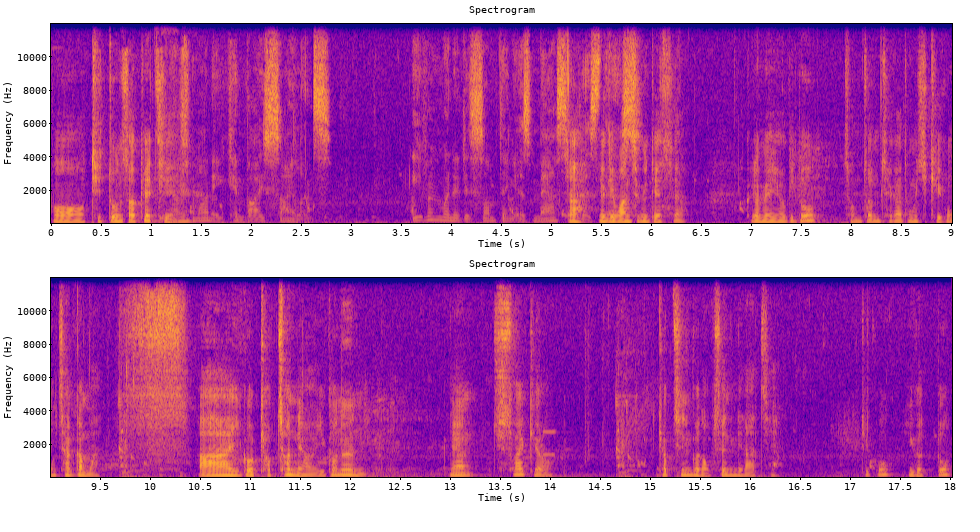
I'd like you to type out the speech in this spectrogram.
어 뒷돈 썼겠지. Enough money can buy silence. Even when it is something as massive 자 as 여기 this. 완성이 됐어요. 그러면 여기도 점점 재가동시키고 잠깐만 아 이거 겹쳤네요. 이거는 그냥 취소할게요. 겹치는 건 없애는 게 낫지. 그리고 이것도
